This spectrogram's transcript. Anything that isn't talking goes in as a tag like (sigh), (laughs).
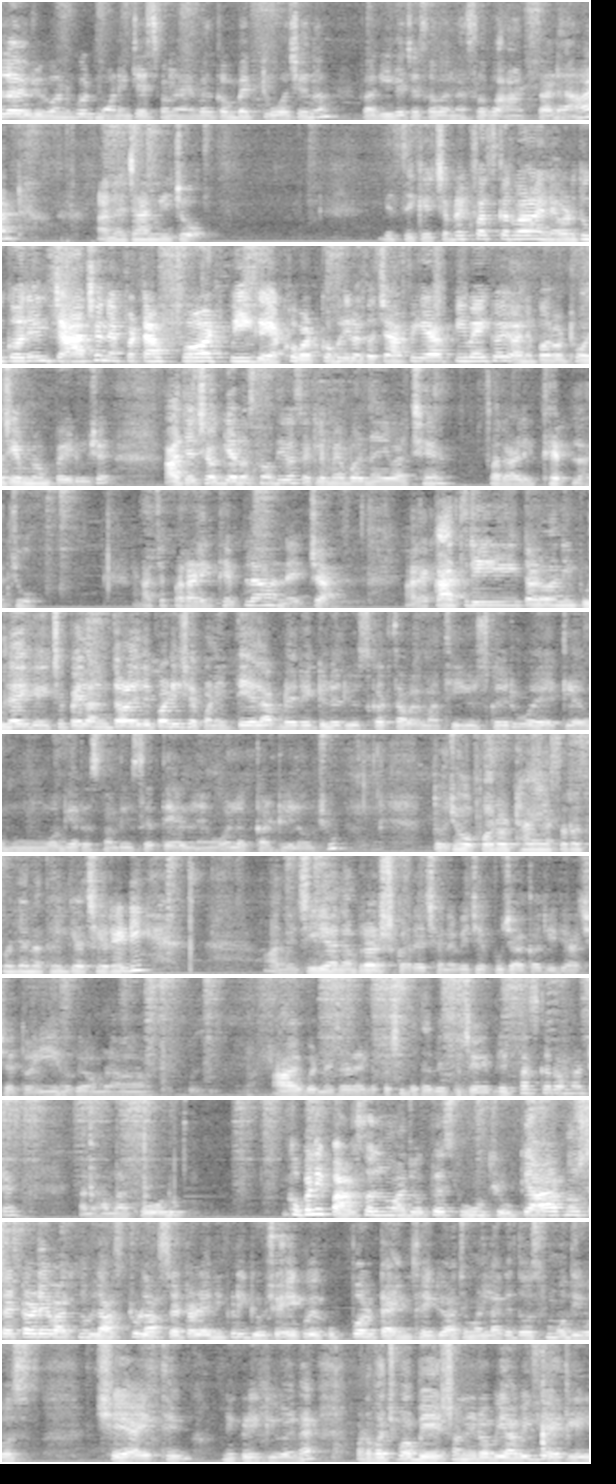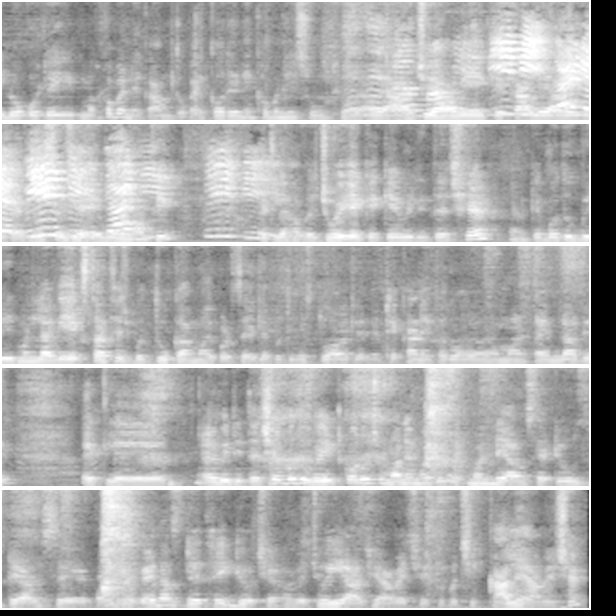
Hello everyone good morning જય Swaminarayan welcome back to our channel વાગી ગયા છે સવારના સવા આઠ, સાડા આઠ. અને જાનવી, જો બેસી ગઈ છે બ્રેકફાસ્ટ કરવા અને અડધું કરીને ચા છે ને ફટાફટ પી ગઈ. આખો વટકો ભર્યો તો ચા પીવા પીવાઈ ગયો અને પરોઠો હજી એમનો એમ પડ્યું છે. આજે છે અગિયારસનો દિવસ એટલે મેં બનાવ્યા છે ફરાળી થેપલા. જુઓ. આ છે ફરાળી થેપલા અને ચા. અને કાતરી તળવાની ભૂલાઈ ગઈ છે. પહેલાંની તળેલી પડી છે, પણ એ તેલ આપણે રેગ્યુલર યુઝ કરતા હોય, એમાંથી યુઝ કર્યું હોય, એટલે હું અગિયારસના દિવસે તેલને હું અલગ કાઢી લઉં છું. તો જો, પરોઠા અહીંયા સરસ મજાના થઈ ગયા છે રેડી અને જીયાના બ્રશ કરે છે અને વિજય પૂજા કરી રહ્યા છે, તો એ હવે હમણાં આવે બંને જણા, એટલે પછી બધા બેસી જાય બ્રેકફાસ્ટ કરવા માટે. અને હમણાં થોડુંક ખબર નહીં પાર્સલનું આજ વખતે શું થયું ક્યારનું સેટરડે વાતનું લાસ્ટ ટુ લાસ્ટ સેટરડે નીકળી ગયું છે. એક વીક ઉપર ટાઈમ થઈ ગયો. આજે મને લાગે દસમો દિવસ છે આઈ થિંક નીકળી ગયું એને. પણ વચમાં બે શનિ રવિ આવી ગયા, એટલે એ લોકો તો એમાં ખબર ને કામ તો કાંઈ કરે નહીં, ખબર નહીં શું થયું. હવે આજે આવે કે કાલે આવે કે કાંઈ મેસેજ આવ્યો નથી. એટલે હવે જોઈએ કે કેવી રીતે છે. કારણ કે બધું બી મને લાગે એક સાથે જ બધું કામ આવી પડશે, એટલે બધું વસ્તુ આવે એટલે એને ઠેકાણે કરવામાં ટાઈમ લાગે. એટલે એવી રીતે છે. બધું વેઇટ કરું છું. મને એમ હતું મંડે આવશે ટ્યુઝડે આવશે પણ વેનસડે થઈ ગયો છે. હવે જોઈએ આજે આવે છે કે પછી કાલે આવે છે.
